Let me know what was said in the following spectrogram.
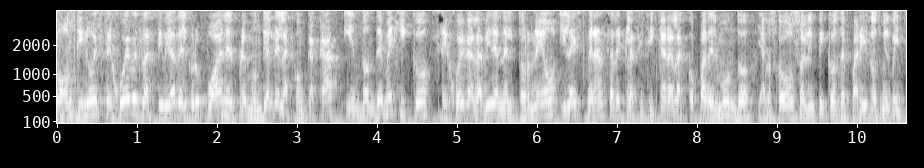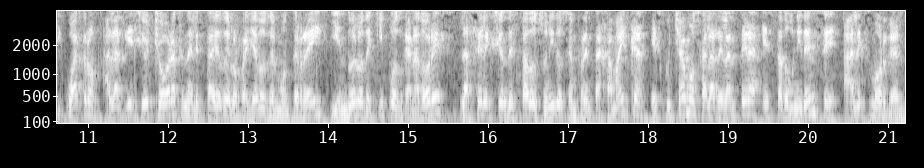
Continúa este jueves la actividad del Grupo A en el premundial de la CONCACAF y en donde México se juega la vida en el torneo y la esperanza de clasificar a la Copa del Mundo y a los Juegos Olímpicos de París 2024. A las 18 horas en el Estadio de los Rayados del Monterrey y en duelo de equipos ganadores, la selección de Estados Unidos se enfrenta a Jamaica. Escuchamos a la delantera estadounidense Alex Morgan.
